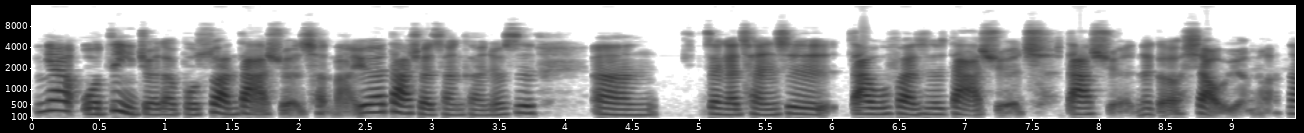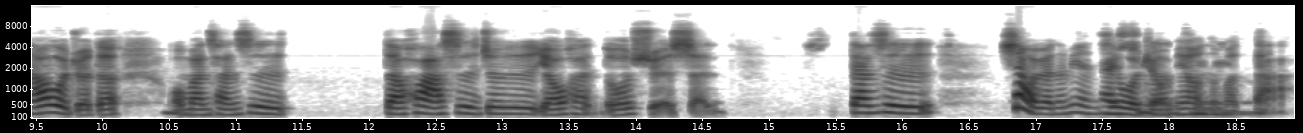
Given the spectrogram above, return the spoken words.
应该我自己觉得不算大学城吧，因为大学城可能就是嗯整个城市大部分是大学城大学那个校园嘛，然后我觉得我们城市的话是就是有很多学生，但是。校园的面积我觉得没有那么大。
